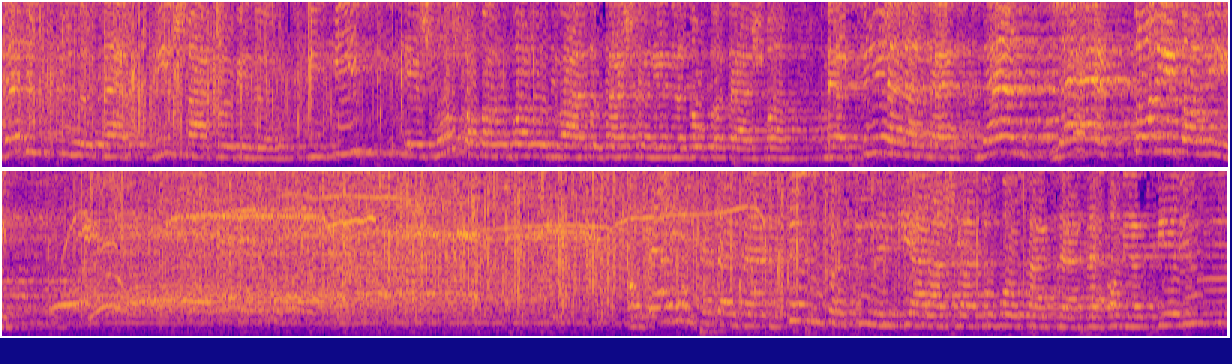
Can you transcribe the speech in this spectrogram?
Nekünk szülőknek nincs már több időnk, mint és most akarunk valódi változást elérni az oktatásban, mert félelemben nem lehet tanítani. Az elmúlt hetekben több tucat szülői kiállást látunk országszerte, amihez kérjük,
